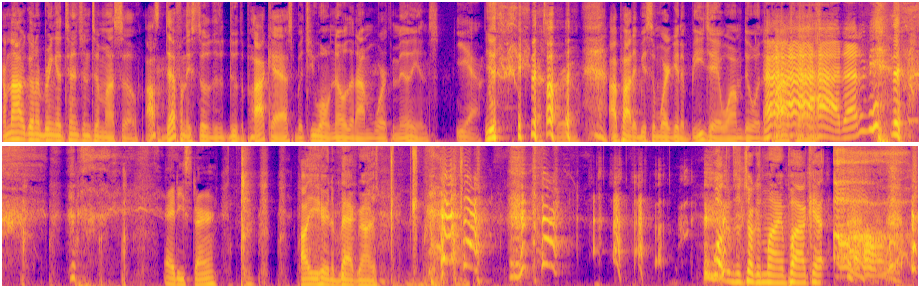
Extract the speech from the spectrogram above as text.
I'm not going to bring attention to myself. I'll definitely still do, do the podcast, but you won't know that I'm worth millions. Yeah. You know? for real. I'll probably be somewhere getting a BJ while I'm doing the podcast. That'd be Eddie Stern. All you hear in the background is. Welcome to Trucker's Mind Podcast. Oh,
